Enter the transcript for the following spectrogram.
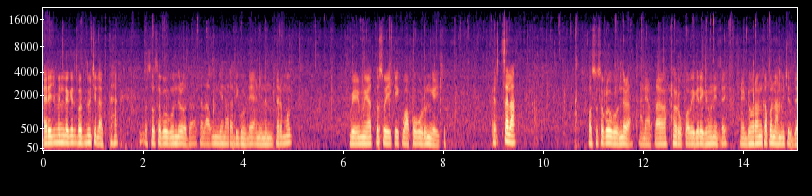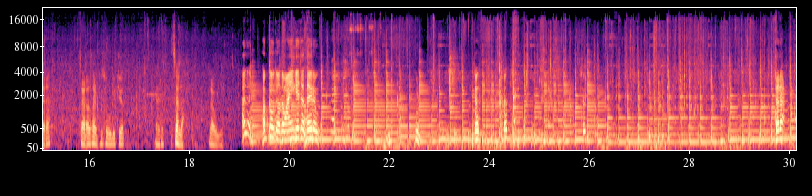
अरेंजमेंट लगेच बदलूची लागतात असं सगळं गोंधळ होता. आता लावून घेणार आधी गोंडे आणि नंतर मग वेळ मिळत तसं एक एक वाफं ओढून घ्यायचो. तर चला असं सगळं गोंधळा. आणि आता रोपा वगैरे घेऊन येतं आहे आणि ढोरांका पण आणूचेत जरा. चरासाठी सोडूचेत. तर चला जाऊया. अरे हक्क होतो आता. माई घ्यायचा थैर चल चल. चल. चला.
